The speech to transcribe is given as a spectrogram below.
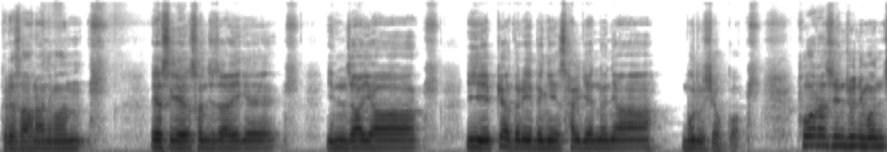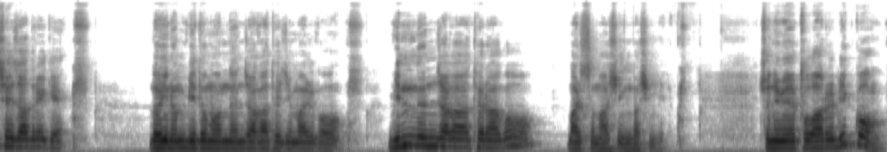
그래서 하나님은 에스겔 선지자에게 인자야 이 뼈들이 등이 살겠느냐 물으셨고 부활하신 주님은 제자들에게 너희는 믿음 없는 자가 되지 말고 믿는 자가 되라고 말씀하신 것입니다. 주님의 부활을 믿고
